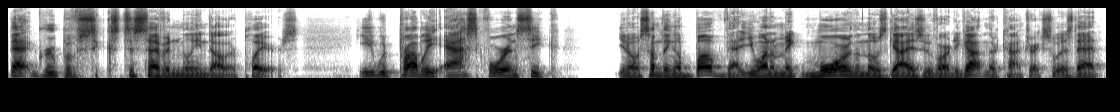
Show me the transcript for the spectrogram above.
that group of 6 to 7 million dollar players. He would probably ask for and seek you know something above that. You want to make more than those guys who've already gotten their contract. So is that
